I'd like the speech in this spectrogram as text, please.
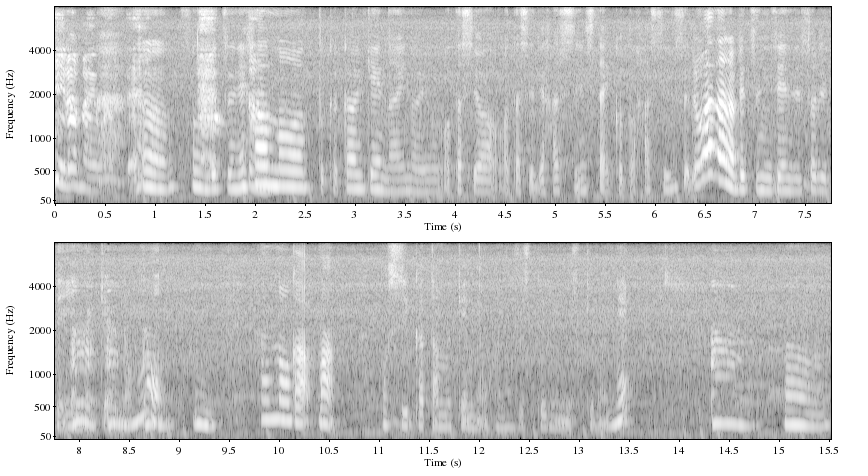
いらないわって。うん、その別に反応とか関係ないのよ。私は私で発信したいことを発信するわなら別に全然それでいいんだけれども、うん反応がまあ欲しい方向けにお話ししてるんですけどね。うん。うん、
